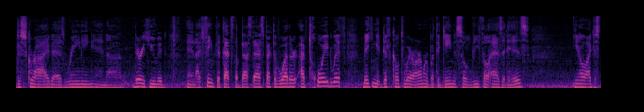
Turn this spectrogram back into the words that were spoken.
describe as raining and uh, very humid. And I think that that's the best aspect of weather. I've toyed with making it difficult to wear armor, but the game is so lethal as it is. You know, I just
